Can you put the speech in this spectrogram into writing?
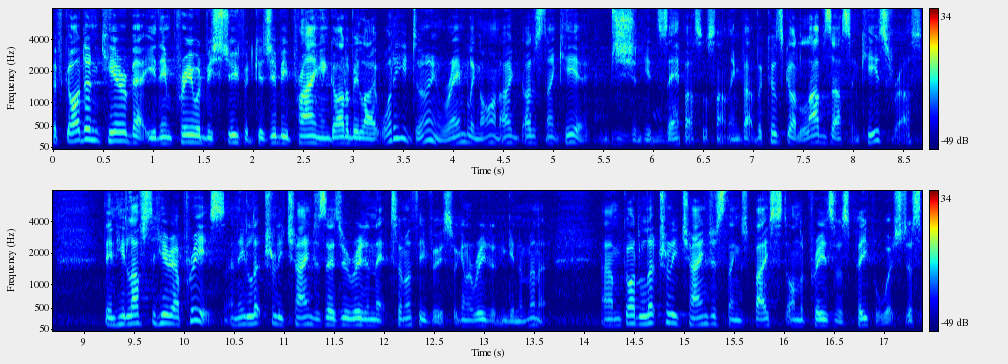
If God didn't care about you, then prayer would be stupid because you'd be praying and God would be like, What are you doing? Rambling on. I, I just don't care. And he'd zap us or something. But because God loves us and cares for us, then he loves to hear our prayers. And he literally changes, as we read in that Timothy verse. We're going to read it again in a minute. Um, God literally changes things based on the prayers of his people, which just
